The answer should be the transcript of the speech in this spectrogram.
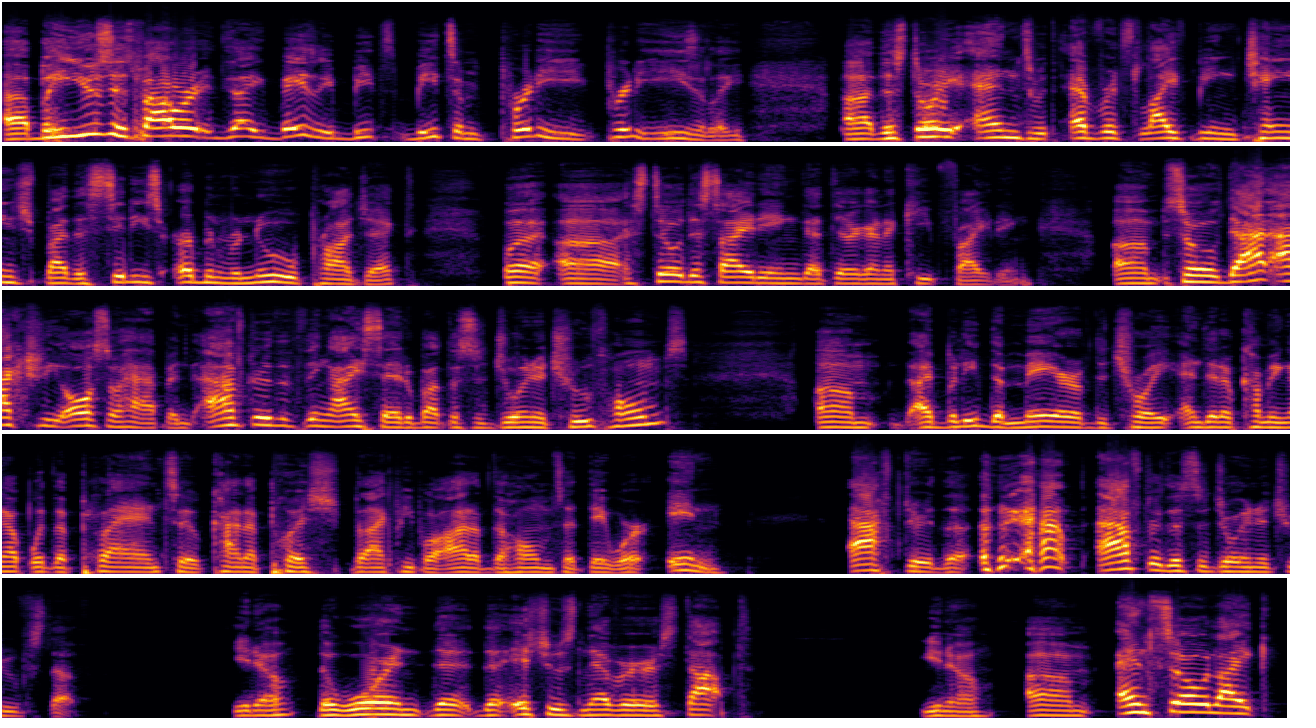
uh, but he uses his power, like basically beats beats him pretty pretty easily. Uh, the story ends with Everett's life being changed by the city's urban renewal project, but uh, still deciding that they're gonna keep fighting. Um, so that actually also happened after the thing I said about the Sojourner Truth homes. Um, I believe the mayor of Detroit ended up coming up with a plan to kind of push black people out of the homes that they were in after the after the Sojourner Truth stuff. You know, the war and the the issues never stopped. You know, um, and so like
